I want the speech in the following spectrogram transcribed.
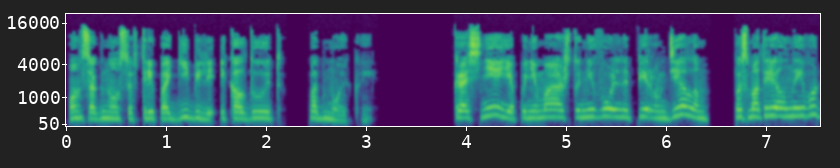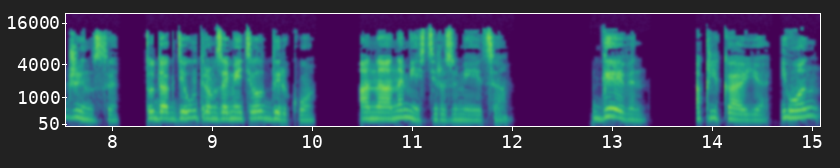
Он согнулся в три погибели и колдует под мойкой. Краснее я понимаю, что невольно первым делом посмотрела на его джинсы, туда, где утром заметила дырку. Она на месте, разумеется. «Гевин!» — окликаю я, и он,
